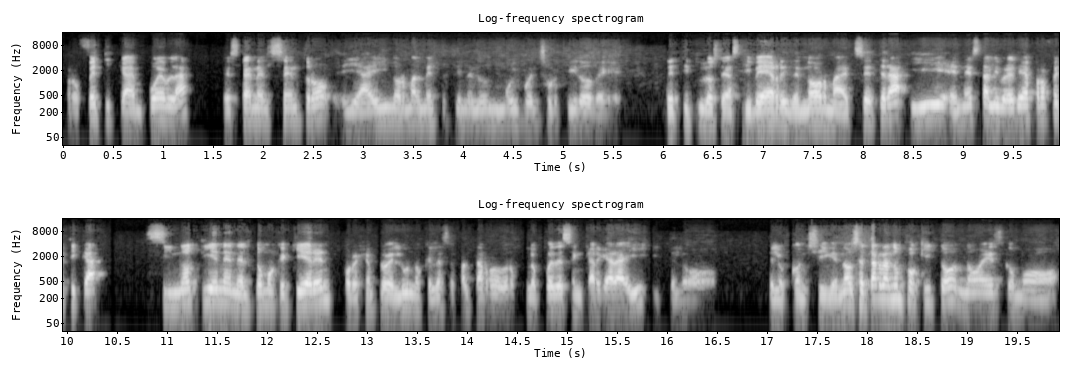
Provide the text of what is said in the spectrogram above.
Profética en Puebla, está en el centro y ahí normalmente tienen un muy buen surtido de, de títulos de Astiberri, de Norma, etcétera. Y en esta librería Profética si no tienen el tomo que quieren, por ejemplo, el uno que le hace falta a Rodro, lo puedes encargar ahí y te lo, te lo consiguen. No, se tardan un poquito, no es como,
